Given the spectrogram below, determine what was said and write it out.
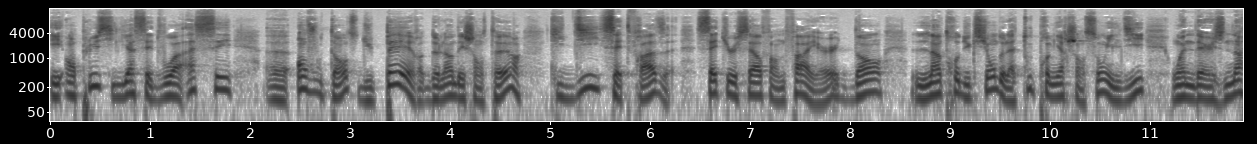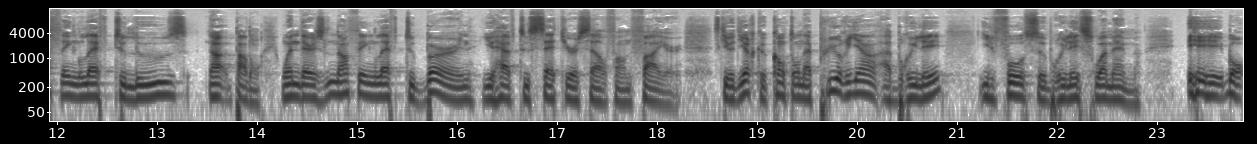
Et en plus, il y a cette voix assez euh, envoûtante du père de l'un des chanteurs qui dit cette phrase "Set yourself on fire" dans l'introduction de la toute première chanson. Il dit "When there's nothing left to lose." Ah, pardon. When there's nothing left to burn, you have to set yourself on fire. Ce qui veut dire que quand on n'a plus rien à brûler, il faut se brûler soi-même. Et bon,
